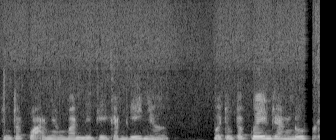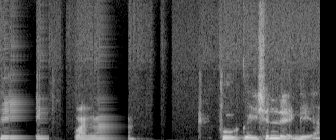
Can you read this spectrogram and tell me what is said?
Chúng ta quá nhận mạnh thì chỉ cần ghi nhớ. Và chúng ta quên rằng đôi khi gọi là phú quý sinh lễ nghĩa,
